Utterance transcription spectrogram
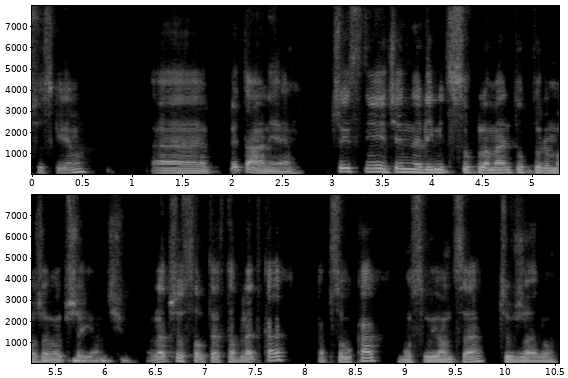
wszystkim. E, pytanie. Czy istnieje dzienny limit suplementów, który możemy przyjąć? Lepsze są te w tabletkach, kapsułkach, musujące czy w żelu?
